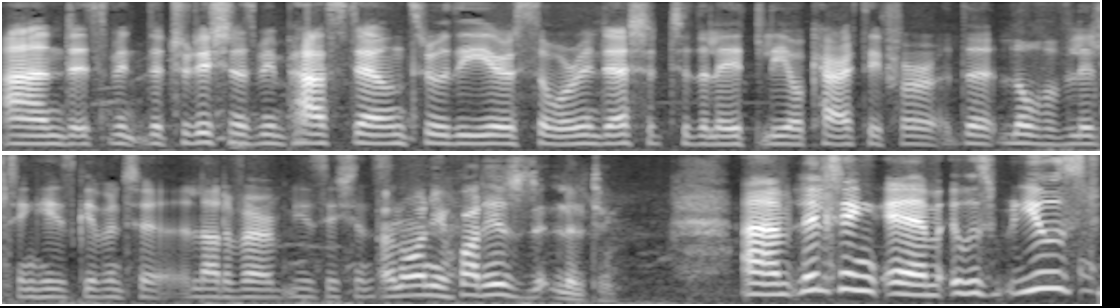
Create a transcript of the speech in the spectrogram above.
and it's been the tradition has been passed down through the years. So we're indebted to the late Leo Carty for the love of lilting he's given to a lot of our musicians. And Anya, what is lilting? Um, lilting, um, it was used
